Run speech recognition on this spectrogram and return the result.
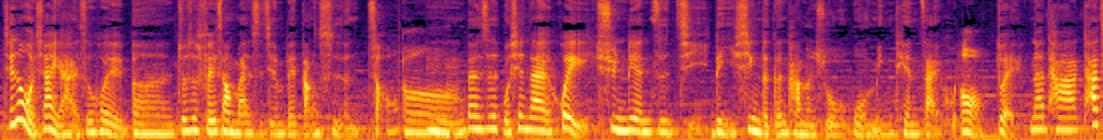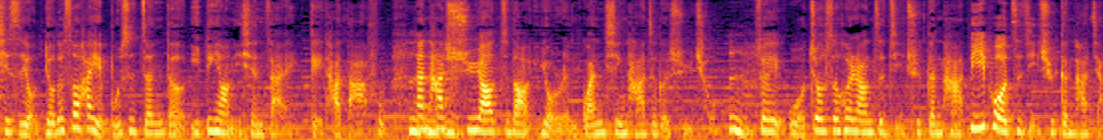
其实我现在也还是会，嗯、呃，就是非上班时间被当事人找，哦、嗯，但是我现在会训练自己理性的跟他们说，我明天再回。哦，对，那他他其实有有的时候他也不是真的一定要你现在给他答复，嗯、但他需要知道有人关心他这个需求，嗯，所以我就是会让自己去跟他逼迫自己去跟他讲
